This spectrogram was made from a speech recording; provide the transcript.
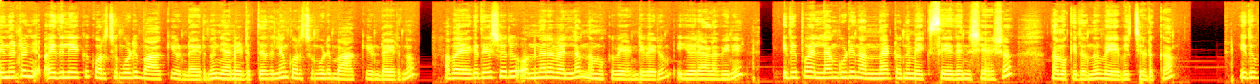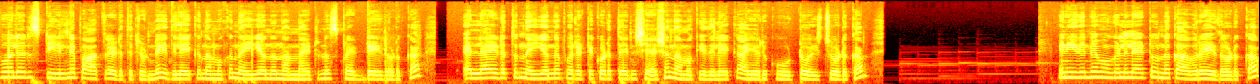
എന്നിട്ടും ഇതിലേക്ക് കുറച്ചും കൂടി ബാക്കി ഉണ്ടായിരുന്നു ഞാൻ എടുത്തതിലും കുറച്ചും കൂടി ബാക്കി ഉണ്ടായിരുന്നു അപ്പോൾ ഏകദേശം ഒരു ഒന്നര വെല്ലം നമുക്ക് വേണ്ടി വരും ഈ ഒരു അളവിന്. ഇതിപ്പോൾ എല്ലാം കൂടി നന്നായിട്ടൊന്ന് മിക്സ് ചെയ്തതിന് ശേഷം നമുക്കിതൊന്ന് വേവിച്ചെടുക്കാം. ഇതുപോലെ ഒരു സ്റ്റീലിന്റെ പാത്രം എടുത്തിട്ടുണ്ട്. ഇതിലേക്ക് നമുക്ക് നെയ്യൊന്ന് നന്നായിട്ടൊന്ന് സ്പ്രെഡ് ചെയ്ത് കൊടുക്കാം. എല്ലായിടത്തും നെയ്യൊന്ന് പുരട്ടി കൊടുത്തതിന് ശേഷം നമുക്കിതിലേക്ക് ആ ഒരു കൂട്ട് ഒഴിച്ചു കൊടുക്കാം. ഇനി ഇതിന്റെ മുകളിലായിട്ട് ഒന്ന് കവർ ചെയ്ത് കൊടുക്കാം.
